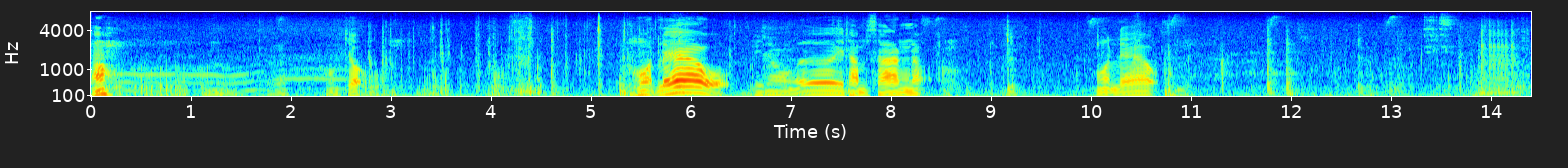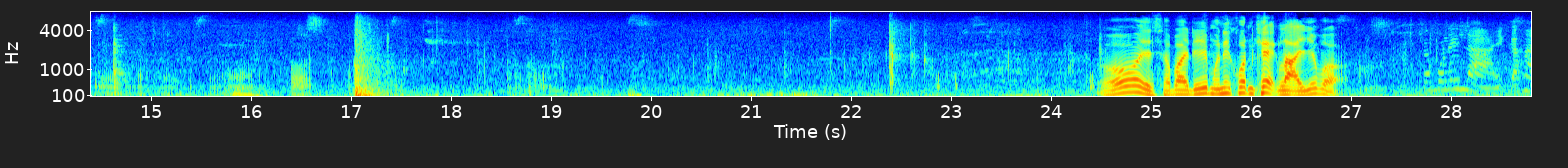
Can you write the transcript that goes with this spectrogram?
เอาของเจาะหอดแล้ว พี่น้องเอ้ยทำสร้างเนาะหอดแล้ว โอ้ ยสบายดีมื้อนี้คนแขกหลายอยู่บ่ก็บ่ได้หลายกะหา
